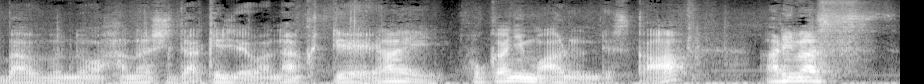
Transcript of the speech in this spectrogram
マブの話だけではなくて、はい他にもあるんですか？ーあります。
